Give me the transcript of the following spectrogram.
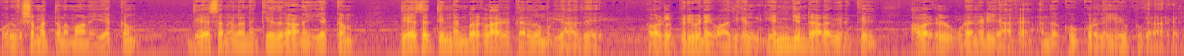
ஒரு விஷமத்தனமான இயக்கம் தேச நலனுக்கு எதிரான இயக்கம் தேசத்தின் நண்பர்களாக கருத முடியாது. அவர்கள் பிரிவினைவாதிகள் என்கின்ற அளவிற்கு அவர்கள் உடனடியாக அந்த கூக்குரலை எழுப்புகிறார்கள்.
